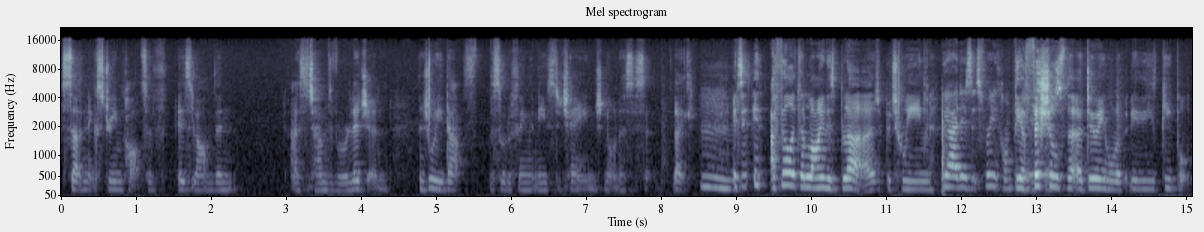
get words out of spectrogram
certain extreme parts of Islam, then as terms of a religion, then surely that's the sort of thing that needs to change, not necessarily. Like it's, it, it, I feel like the line is blurred between yeah, it is. It's really complicated the officials that are doing all of it, these people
